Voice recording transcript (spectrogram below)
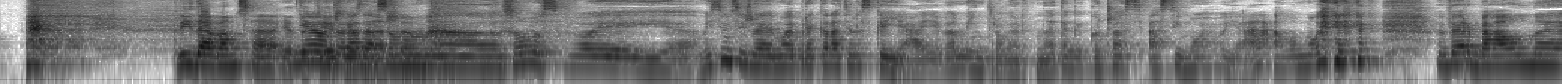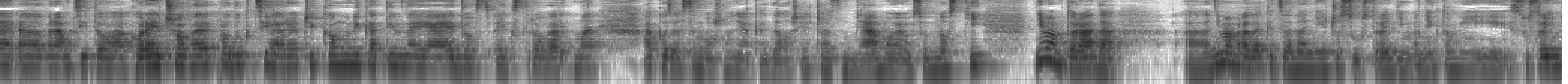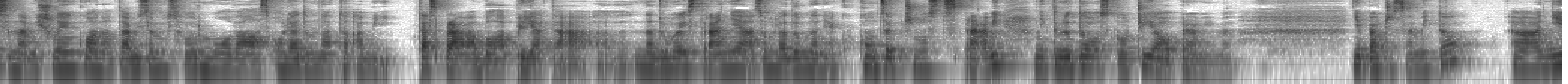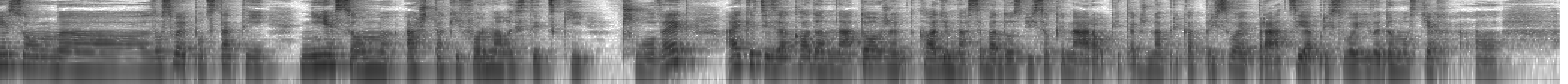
Pridávam sa, ja to Nemám tiež to rada, som, eh, som vo svojej... Eh, myslím si, že moje prekladateľské ja je veľmi introvertné, tak ako časť asi môjho ja, ale moje verbálne eh, v rámci toho ako rečové produkcia reči, komunikatívne ja je dosť extrovertné, ako zase možno nejaká ďalšia časť mňa, mojej osobnosti. Nemám to rada Nemám rada, keď sa na niečo sústredím a niekto mi, sústredím sa na myšlienku a na to, aby som ju sformulovala s ohľadom na to, aby tá správa bola prijatá e, na druhej strane a s ohľadom na nejakú koncepčnosť správy. Niekto do toho skočí a opravíme. Nepáči sa mi to. A nie som e, zo svojej podstaty, nie som až taký formalistický človek, aj keď si zakladám na to, že kladiem na seba dosť vysoké nároky. Takže napríklad pri svojej práci a pri svojich vedomostiach e,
